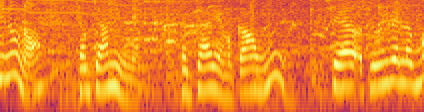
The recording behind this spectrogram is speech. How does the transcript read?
ရှင်တို့နော်ယောက်ျားမြင်နဲ့ယောက်ျားရမကောင်းဘူးချဲကတော့အပြိုးကြီးပဲလုံးမ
